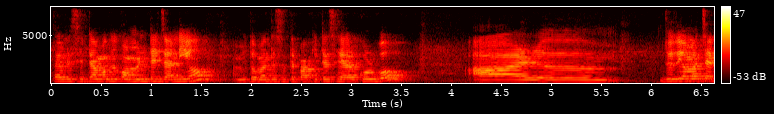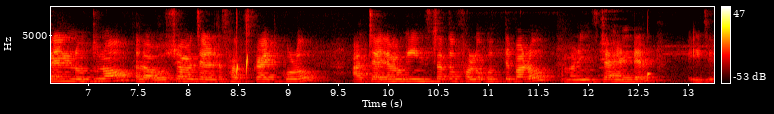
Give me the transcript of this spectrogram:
তাহলে সেটা আমাকে কমেন্টে জানিও, আমি তোমাদের সাথে বাকিটা শেয়ার করব। আর যদি আমার চ্যানেল নতুন হও, তাহলে অবশ্যই আমার চ্যানেলটা সাবস্ক্রাইব করো। আর চাইলে আমাকে ইনস্টাতেও ফলো করতে পারো, আমার ইনস্টা হ্যান্ডেল এই যে,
